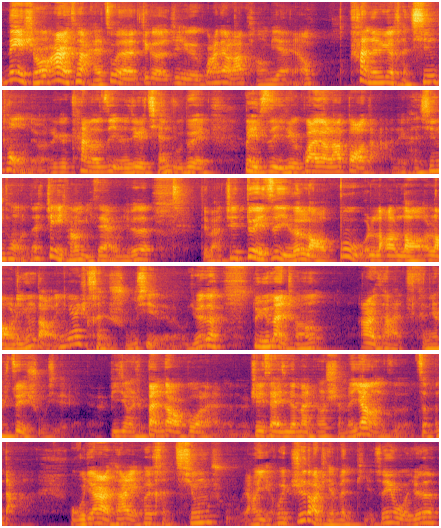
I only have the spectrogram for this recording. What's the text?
那时候阿尔特塔还坐在这个这个瓜迪奥拉旁边，然后。看着这个很心痛，对吧？这个看到自己的这个前主队被自己这个瓜迪奥拉暴打，那很心痛。那这场比赛，我觉得，对吧？这对自己的老部老老老领导应该是很熟悉的。我觉得对于曼城，阿尔塔肯定是最熟悉的人，对吧？毕竟是半道过来的，对吧？这赛季的曼城什么样子，怎么打，我估计阿尔特塔也会很清楚，然后也会知道这些问题。所以我觉得，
